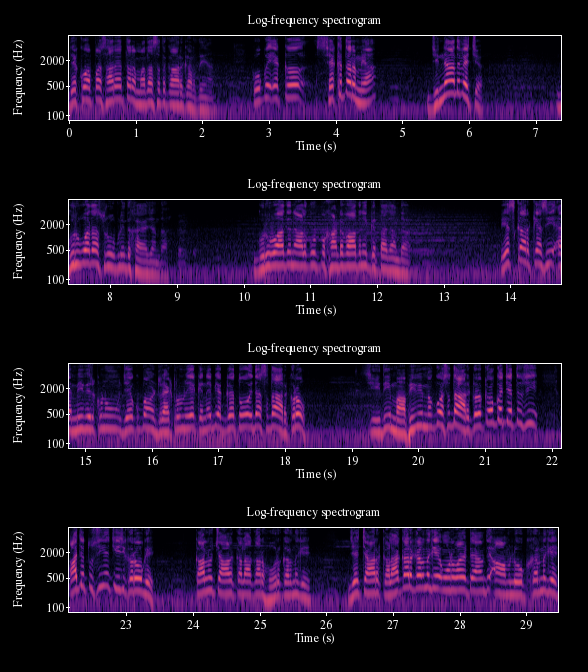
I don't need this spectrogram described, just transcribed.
ਦੇਖੋ ਆਪਾਂ ਸਾਰੇ ਧਰਮਾਂ ਦਾ ਸਤਿਕਾਰ ਕਰਦੇ ਆ ਕਿਉਂਕਿ ਇੱਕ ਸਿੱਖ ਧਰਮ ਆ, ਜਿਨ੍ਹਾਂ ਦੇ ਵਿੱਚ ਗੁਰੂਆਂ ਦਾ ਸਰੂਪ ਨਹੀਂ ਦਿਖਾਇਆ ਜਾਂਦਾ। ਗੁਰੂਆਂ ਦੇ ਨਾਲ ਕੋਈ ਪਖੰਡਵਾਦ ਨਹੀਂ ਕੀਤਾ ਜਾਂਦਾ। ਇਸ ਕਰਕੇ ਅਸੀਂ ਐਮੀ ਵਿਰਕ ਨੂੰ, ਜੇ ਕੋਈ ਭਾਵੇਂ ਡਾਇਰੈਕਟਰ ਨੂੰ ਇਹ ਕਹਿੰਦੇ ਵੀ ਅੱਗੇ ਤੋਂ ਇਹਦਾ ਸੁਧਾਰ ਕਰੋ ਚੀਜ਼ ਦੀ ਮਾਫੀ ਵੀ ਮੰਗੋ ਸੁਧਾਰ ਕਰੋ ਕਿਉਂਕਿ ਜੇ ਤੁਸੀਂ ਅੱਜ ਤੁਸੀਂ ਇਹ ਚੀਜ਼ ਕਰੋਗੇ ਕੱਲ ਨੂੰ ਚਾਰ ਕਲਾਕਾਰ ਹੋਰ ਕਰਨਗੇ। ਜੇ ਚਾਰ ਕਲਾਕਾਰ ਕਰਨਗੇ ਆਉਣ ਵਾਲੇ ਟਾਈਮ ਤੇ ਆਮ ਲੋਕ ਕਰਨਗੇ।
